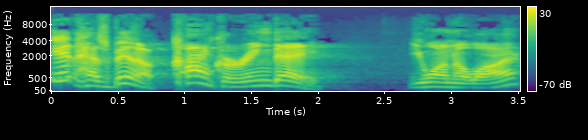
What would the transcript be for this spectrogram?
it has been a conquering day. You want to know why?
